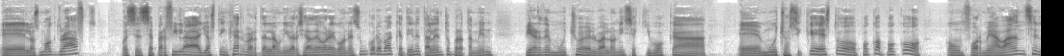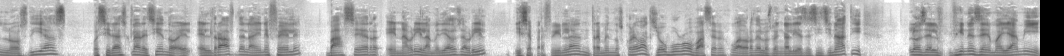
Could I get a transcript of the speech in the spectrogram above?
eh, los mock drafts, pues se perfila a Justin Herbert de la Universidad de Oregon. Es un coreback que tiene talento, pero también pierde mucho el balón y se equivoca eh, mucho. Así que esto poco a poco, conforme avancen los días, pues irá esclareciendo. El, el draft de la NFL va a ser en abril, a mediados de abril y se perfilan tremendos corebacks. Joe Burrow va a ser jugador de los bengalíes de Cincinnati. Los delfines de Miami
